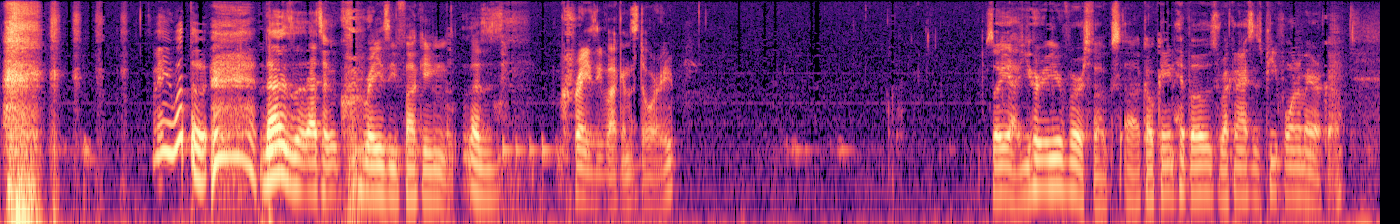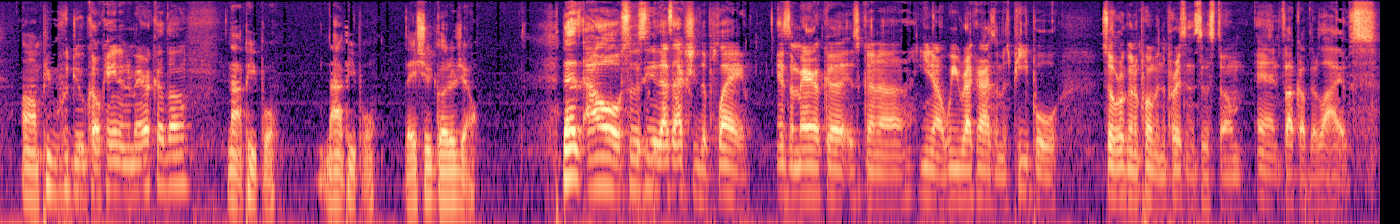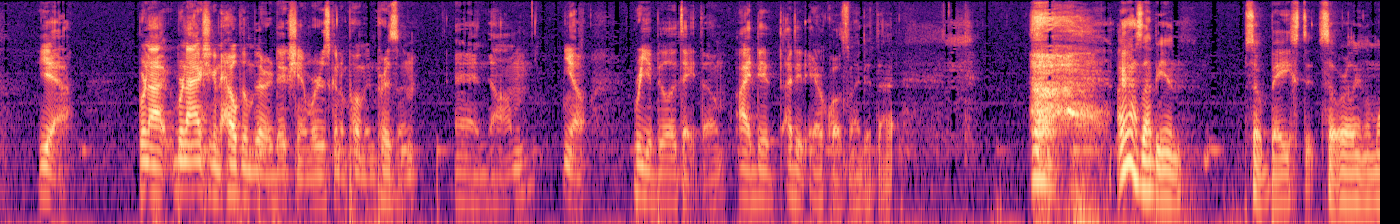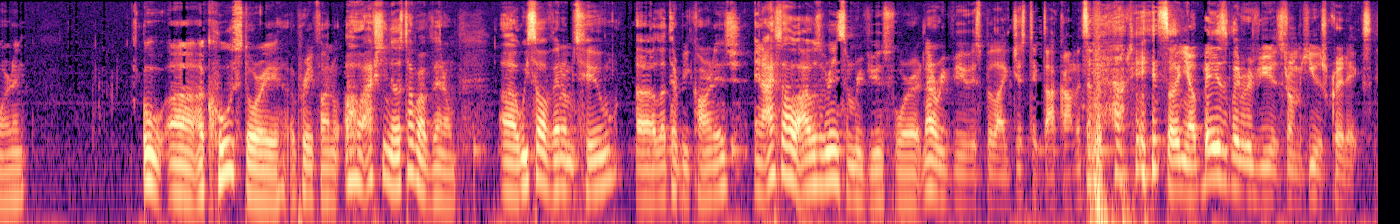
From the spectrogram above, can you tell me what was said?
Man, what the? That is a, that's a crazy fucking that's crazy fucking story. So yeah, you heard your verse, folks. Uh, cocaine hippos recognizes people in America. Um, people who do cocaine in America, though, not people, not people. They should go to jail. That's oh, so see, that's actually the play. Is America is gonna, you know, we recognize them as people, so we're gonna put them in the prison system and fuck up their lives. Yeah, we're not we're not actually going to help them with their addiction. We're just going to put them in prison and um, you know rehabilitate them. I did I did air quotes when I did that. I gotta stop being so based so early in the morning. Ooh, uh, a cool story, a pretty fun. One. Oh, actually, no. Let's talk about Venom. Uh, we saw Venom two, uh, Let There Be Carnage, and I saw I was reading some reviews for it. Not reviews, but like just TikTok comments about it. So you know, basically reviews from huge critics.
